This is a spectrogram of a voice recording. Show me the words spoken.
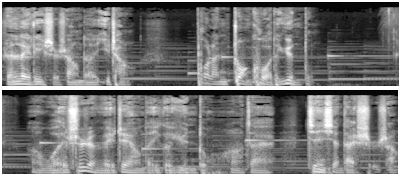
人类历史上的一场波澜壮阔的运动。啊，我是认为这样的一个运动啊，在近现代史上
